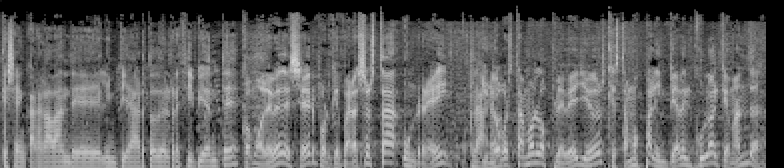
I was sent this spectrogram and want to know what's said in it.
que se encargaban de limpiar todo el recipiente. Como debe de ser, porque para eso está un rey. Claro. Y luego estamos los plebeyos, que estamos para limpiar el culo al que manda.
